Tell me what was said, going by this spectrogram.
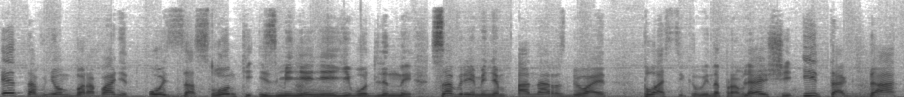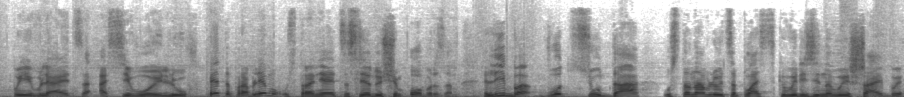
Это в нем барабанит ось заслонки изменения его длины. Со временем она разбивает пластиковые направляющие, и тогда появляется осевой люфт. Эта проблема устраняется следующим образом. Либо вот сюда устанавливаются пластиковые резиновые шайбы,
